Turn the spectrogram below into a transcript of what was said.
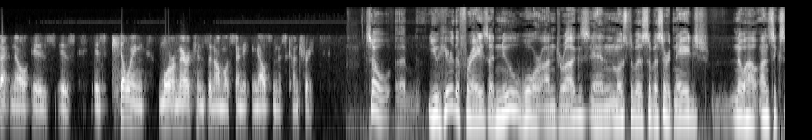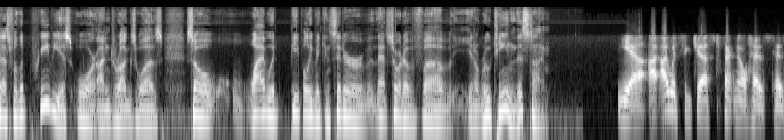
fentanyl is is is killing more Americans than almost anything else in this country. So uh, you hear the phrase "a new war on drugs," and most of us of a certain age know how unsuccessful the previous war on drugs was. So why would people even consider that sort of uh, you know routine this time? Yeah, I, I would suggest fentanyl has has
